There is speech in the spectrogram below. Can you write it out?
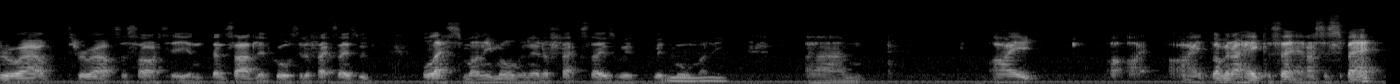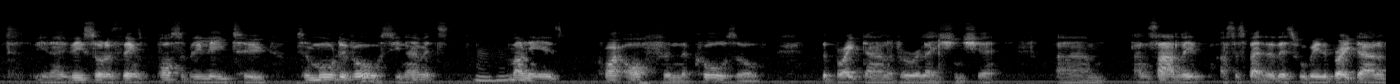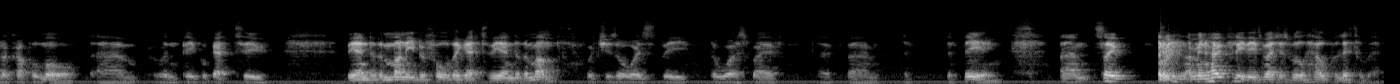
throughout throughout society, and then sadly, of course, it affects those with less money more than it affects those with with mm. more money. Um, I, I, I, I mean, I hate to say it. I suspect, you know, these sort of things possibly lead to to more divorce. You know, it's mm-hmm. money is quite often the cause of the breakdown of a relationship. Um, and sadly, I suspect that this will be the breakdown of a couple more um, when people get to the end of the money before they get to the end of the month, which is always the, the worst way of, of, um, of, of being. Um, so, I mean, hopefully these measures will help a little bit.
